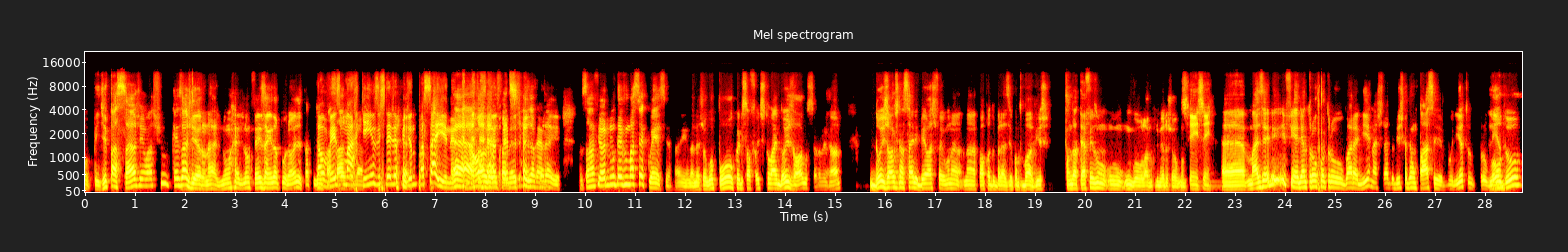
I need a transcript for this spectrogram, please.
Pô, pedir passagem eu acho que é exagero, né? Ele não, ele não fez ainda por onde, tá pedindo Talvez passagem, o Marquinhos já. esteja pedindo para sair, né? É, não, talvez, talvez seja por aí. O Sarrafiori não teve uma sequência ainda, né? Jogou pouco, ele só foi titular em dois jogos, se eu não me engano. Dois jogos na Série B, eu acho que foi um na, na Copa do Brasil contra o Boa Vista, quando até fez um, um, um, gol lá no primeiro jogo. Sim, sim. É, mas ele, enfim, ele entrou contra o Guarani na estreia do Lisca, deu um passe bonito pro gol lindo. do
